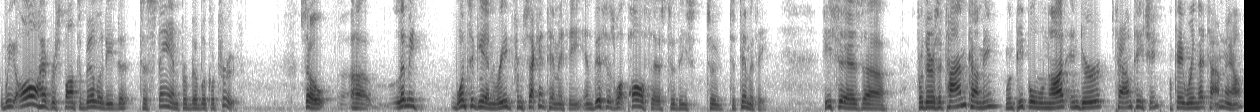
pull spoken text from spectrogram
we all have responsibility to, to stand for biblical truth. So uh, let me once again read from 2 Timothy, and this is what Paul says to, these, to, to Timothy. He says, uh, For there's a time coming when people will not endure sound teaching. Okay, we're in that time now.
